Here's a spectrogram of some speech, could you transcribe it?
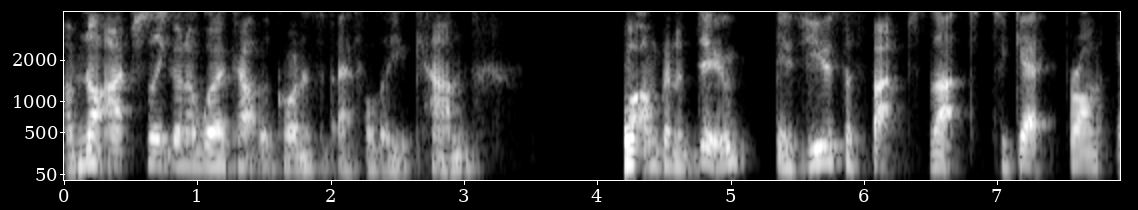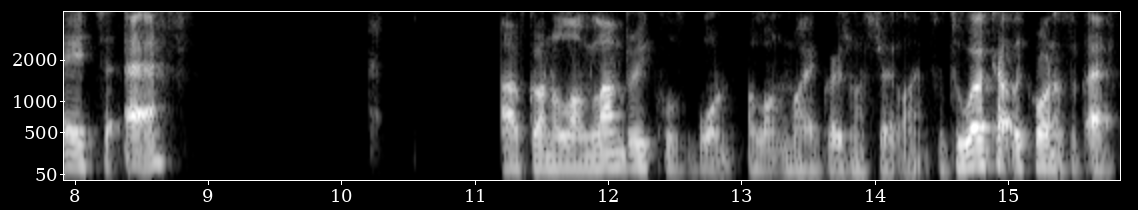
I'm not actually going to work out the coordinates of f, although you can. What I'm going to do is use the fact that to get from A to F, I've gone along lambda equals 1 along my equation of straight line. So to work out the coordinates of F,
